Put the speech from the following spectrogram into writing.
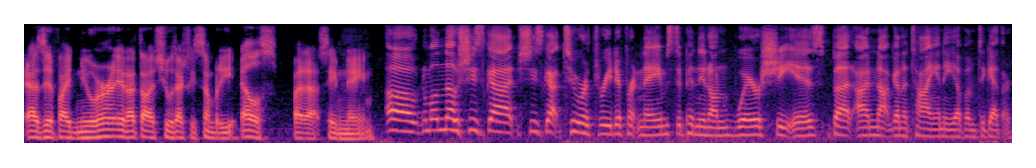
as if I knew her, and I thought she was actually somebody else by that same name. Oh well, no, she's got she's got two or three different names depending on where she is, but I'm not going to tie any of them together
